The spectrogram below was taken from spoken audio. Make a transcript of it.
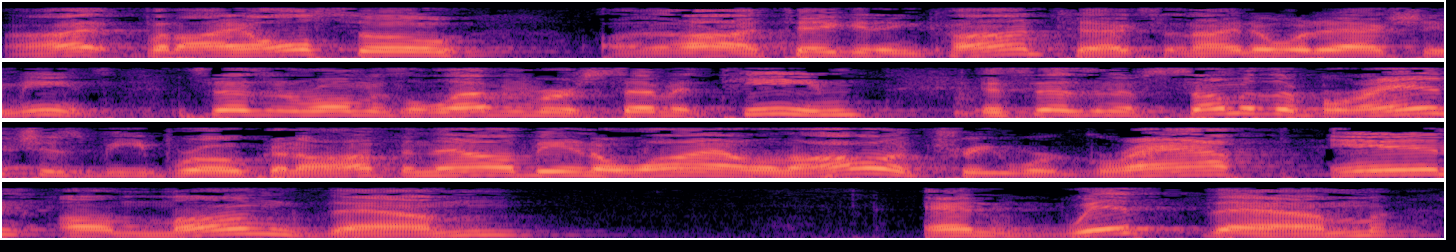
Alright? But I also uh, take it in context and I know what it actually means. It says in Romans 11 verse 17, it says, And if some of the branches be broken off, and thou being a wild olive tree were graft in among them, and with them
